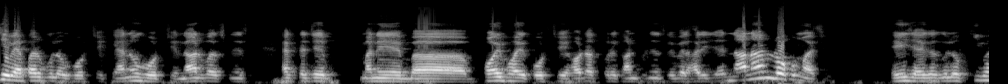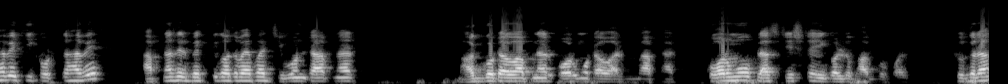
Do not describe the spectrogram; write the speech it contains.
যে ব্যাপারগুলো ঘটছে, কেন ঘটছে? নার্ভাসনেস একটা যে মানে ভয় ভয় করছে, হঠাৎ করে কনফিডেন্স লেভেল হারিয়ে যায়, নানান রকম আছে। এই জায়গাগুলো কীভাবে কি করতে হবে? আপনাদের ব্যক্তিগত ব্যাপার, জীবনটা আপনার, ভাগ্যটাও আপনার, কর্মটাও আর আপনার। কর্ম প্লাস চেষ্টা ইকল টু ভাগ্যফল। সুতরাং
